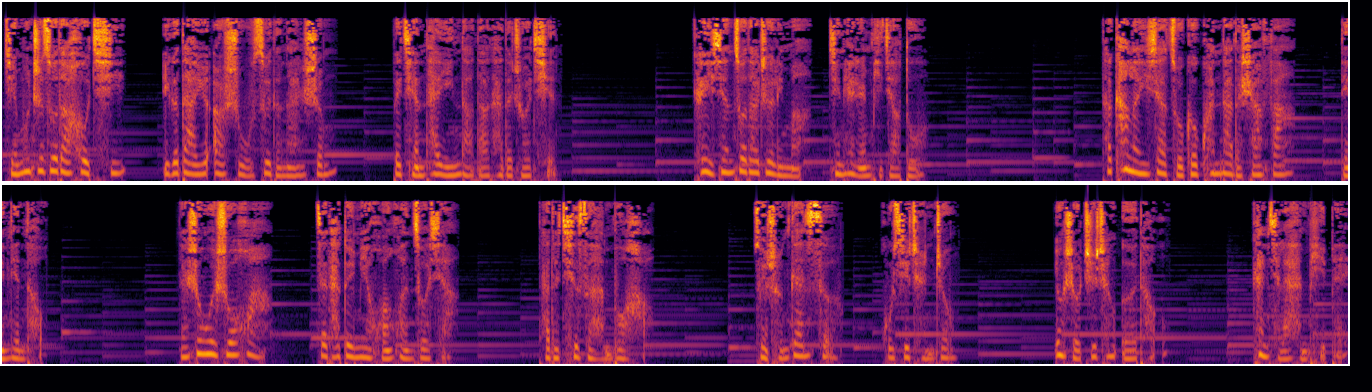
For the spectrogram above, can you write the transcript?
节目制作到后期，一个大约二十五岁的男生，被前台引导到他的桌前。可以先坐到这里吗？今天人比较多。他看了一下足够宽大的沙发。点点头。男生未说话，在他对面缓缓坐下，他的气色很不好，嘴唇干涩，呼吸沉重，用手支撑额头，看起来很疲惫。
